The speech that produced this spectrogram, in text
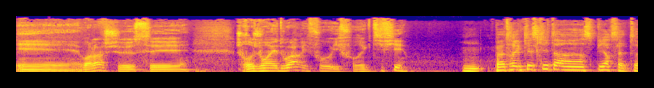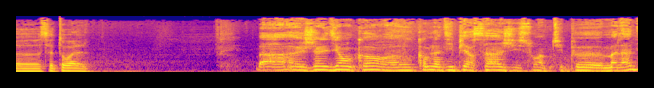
Et voilà, je, je rejoins Edouard, il faut, il faut rectifier. Mm. Patrick, qu'est-ce qui t'inspire cette, euh, cette OL bah, J'allais dire encore, comme l'a dit Pierre Sage, ils sont un petit peu malades.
